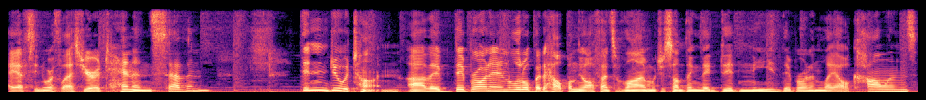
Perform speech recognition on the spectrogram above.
AFC North last year at 10 and 7, didn't do a ton. Uh, they, they brought in a little bit of help on the offensive line, which is something they did need. They brought in La'el Collins,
